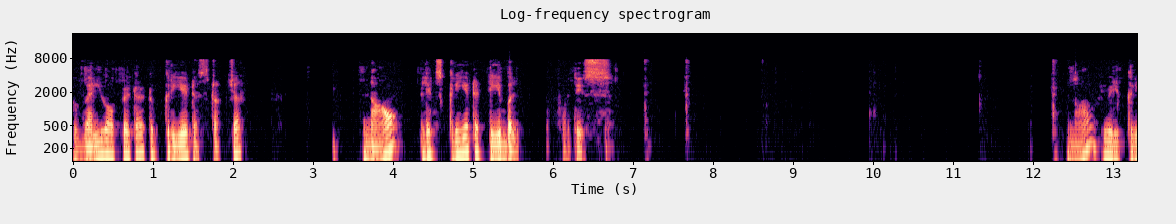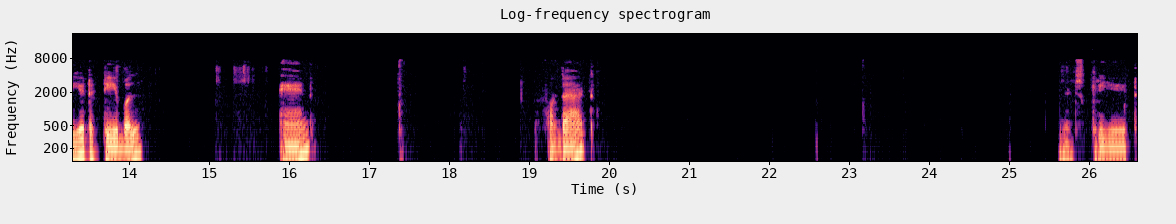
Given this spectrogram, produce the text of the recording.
a value operator to create a structure. Now let's create a table for this. Now we will create a table and for that let's create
